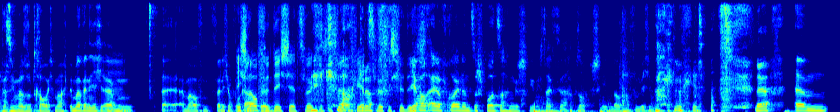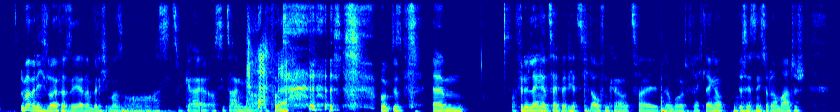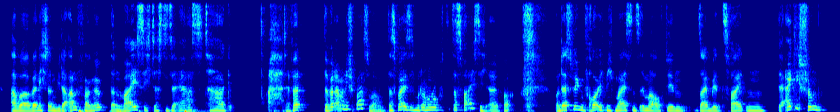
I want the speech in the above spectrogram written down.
was mich mal so traurig macht, immer wenn ich, ähm, äh, immer auf, wenn ich auf dem ich laufe für dich jetzt, wirklich. Ich Genau, laufe jetzt genau. wirklich für dich. Ich habe auch eine Freundin so Sportsachen geschrieben. Ich sagte, habe es auch geschrieben, lauf mal für mich ein paar Kilometer. naja, ähm, immer wenn ich Läufer sehe, dann bin ich immer so, oh, das sieht so geil aus, sieht so angenehm aus. Punkt, Punkt ist, ähm, für eine längere Zeit werde ich jetzt nicht laufen, keine Ahnung, zwei, drei Monate vielleicht länger. Ist jetzt nicht so dramatisch. Aber wenn ich dann wieder anfange, dann weiß ich, dass dieser erste Tag, ah, der wird, der wird einfach nicht Spaß machen. Das weiß ich mit 100%, das weiß ich einfach. Und deswegen freue ich mich meistens immer auf den, sagen wir, zweiten, der eigentlich schon,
